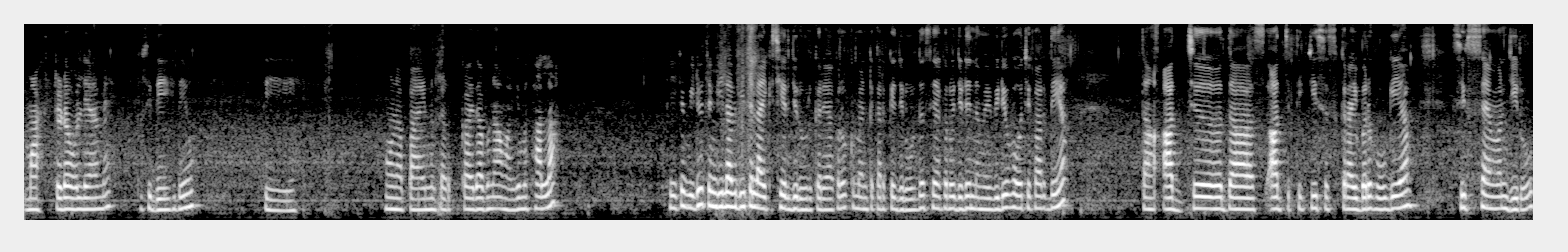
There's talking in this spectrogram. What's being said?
ਮਸਟਰਡ ਆਇਲ ਲਿਆ ਮੈਂ, ਤੁਸੀਂ ਦੇਖਦੇ ਹੋ। ਤੇ ਹੁਣ ਆਪਾਂ ਇਹਨੂੰ ਤੜਕਾ ਇਹਦਾ ਬਣਾਵਾਂਗੇ ਮਸਾਲਾ। ਠੀਕ ਹੈ, ਵੀਡੀਓ ਚੰਗੀ ਲੱਗਦੀ ਤੇ ਲਾਈਕ ਸ਼ੇਅਰ ਜ਼ਰੂਰ ਕਰਿਆ ਕਰੋ। ਕਮੈਂਟ ਕਰਕੇ ਜ਼ਰੂਰ ਦੱਸਿਆ ਕਰੋ ਜਿਹੜੇ ਨਵੇਂ ਵੀਡੀਓ ਵਾਚ ਕਰਦੇ ਆ। ਤਾਂ ਅੱਜ ਦਾ, ਅੱਜ ਤੱਕੀ ਸਬਸਕ੍ਰਾਈਬਰ ਹੋ ਗਿਆ 670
